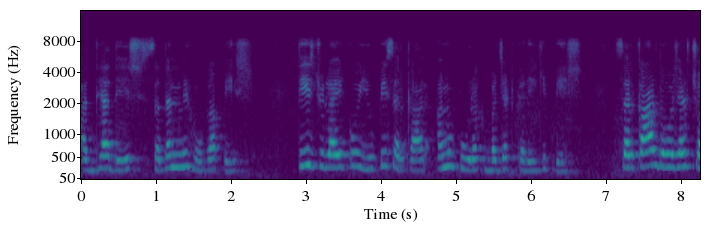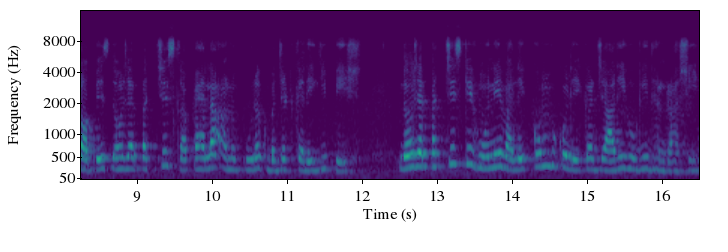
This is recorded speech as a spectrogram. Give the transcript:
अध्यादेश सदन में होगा पेश। 30 जुलाई को यूपी सरकार अनुपूरक बजट करेगी पेश। सरकार 2024-2025 का पहला अनुपूरक बजट करेगी पेश। 2025 के होने वाले कुंभ को लेकर जारी होगी धनराशि।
